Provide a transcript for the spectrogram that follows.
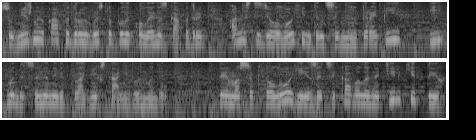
суміжною кафедрою виступили колеги з кафедри анестезіології, інтенсивної терапії і медицини невідкладних станів ОНМЕДУ. Тема септології зацікавила не тільки тих,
